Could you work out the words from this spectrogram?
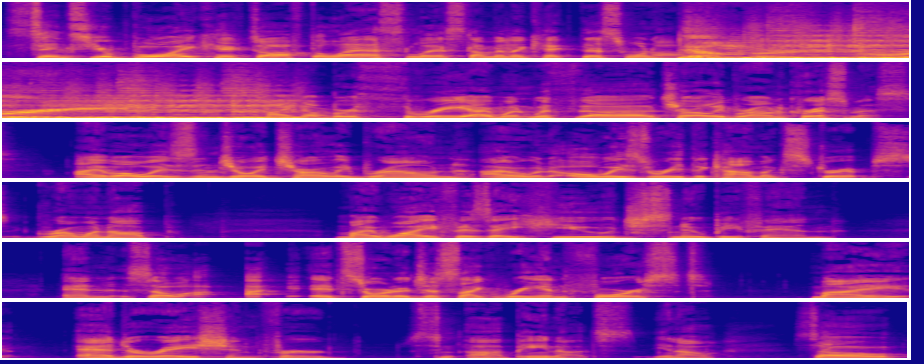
Since your boy kicked off the last list, I'm going to kick this one off. Number three. My number three, I went with uh, Charlie Brown Christmas. I've always enjoyed Charlie Brown. I would always read the comic strips growing up. My wife is a huge Snoopy fan. And so I, it sort of just like reinforced my adoration for uh, Peanuts. You know, so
